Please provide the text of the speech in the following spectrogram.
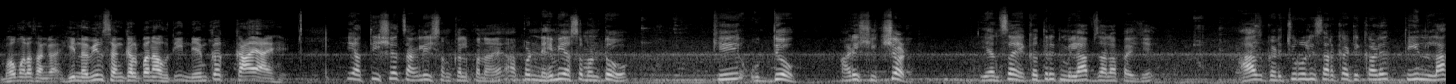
भाऊ मला सांगा ही नवीन संकल्पना होती नेमकं काय आहे? ही अतिशय चांगली संकल्पना आहे. आपण नेहमी असं म्हणतो की उद्योग आणि शिक्षण यांचा एकत्रित मिलाप झाला पाहिजे. आज गडचिरोलीसारख्या ठिकाणी तीन लाख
